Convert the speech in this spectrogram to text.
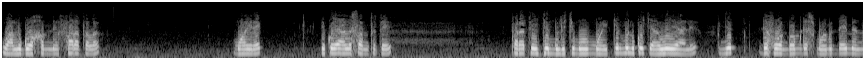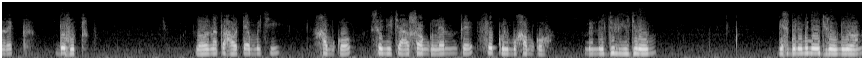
wàll goo xam ne farata la mooy rek li ko yàlla sant te faratay jëmmali ci moom mooy kenn mënu ko caa wéyaale bu ñëpp defoon ba mu des moom it day mel ne rek defut. Loolu na taxaw temm ci xam ko sañu caa song len te fekkul mu xam ko. Mel ne julli juróom bis bu ne mu ñëw juróomi yoon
